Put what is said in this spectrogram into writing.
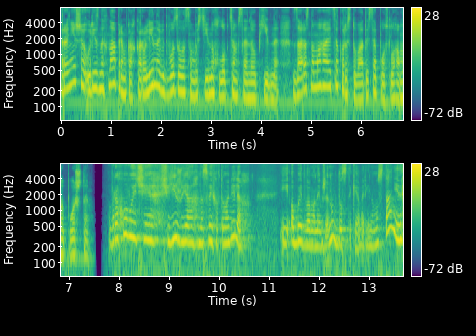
Раніше у різних напрямках Кароліна відвозила самостійно хлопцям все необхідне. Зараз намагається користуватися послугами пошти. Враховуючи, що їжу я на своїх автомобілях, і обидва вони вже ну, в досить таки аварійному стані,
